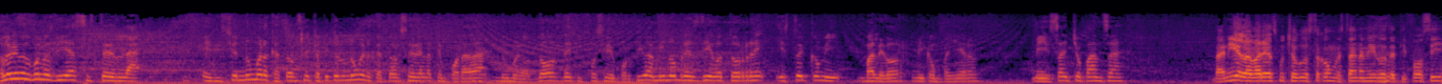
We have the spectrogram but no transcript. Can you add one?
Hola amigos, buenos días. Esta es la edición número 14, el capítulo número 14 de la temporada número 2 de Tifosi Deportiva. Mi nombre es Diego Torre y estoy con mi valedor, mi compañero, mi Sancho Panza. Daniel Alvarez, mucho gusto, ¿cómo están amigos de Tifosi?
